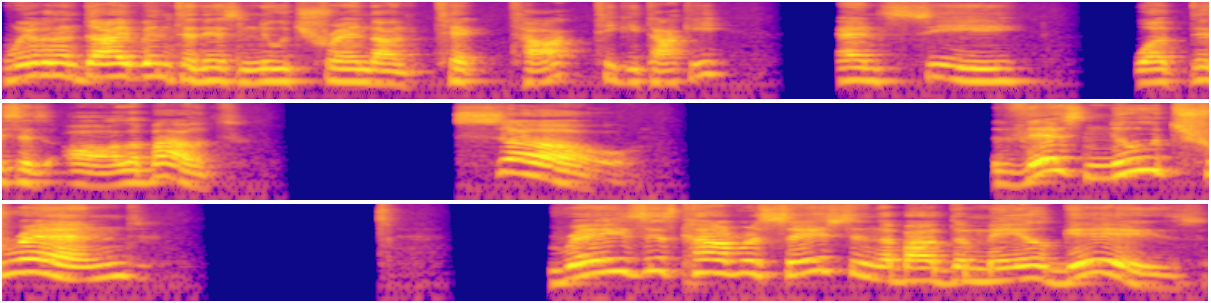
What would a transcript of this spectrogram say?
we're gonna dive into this new trend on TikTok, Tiki Taki, and see what this is all about. So this new trend raises conversation about the male gaze.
